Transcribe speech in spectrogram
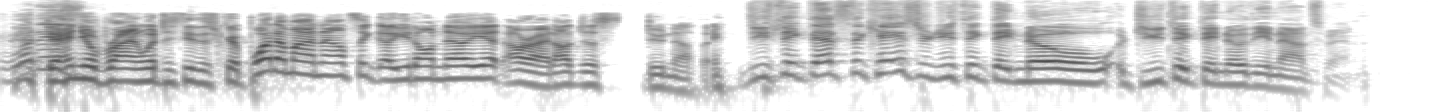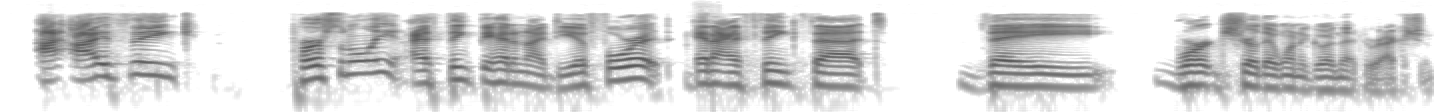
What is- Daniel Bryan went to see the script. What am I announcing? Oh, you don't know yet? All right, I'll just do nothing. Do you think that's the case, or do you think they know? Do you think they know the announcement? I, I think personally, I think they had an idea for it, and I think that they weren't sure they want to go in that direction.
